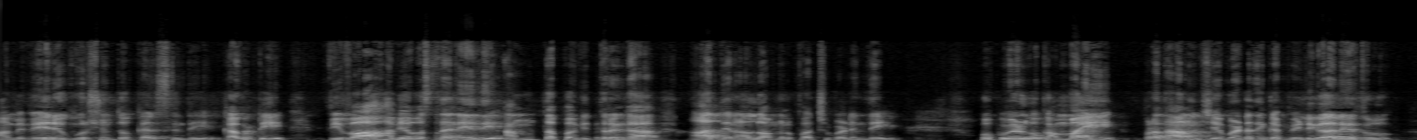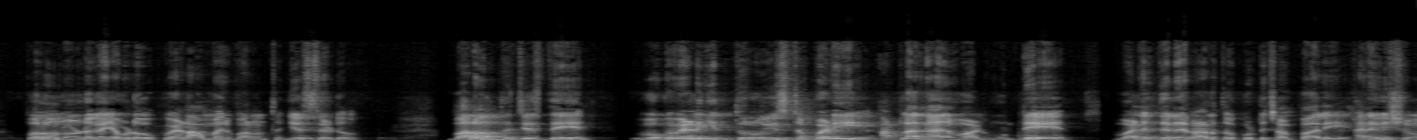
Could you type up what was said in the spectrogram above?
ఆమె వేరే పురుషునితో కలిసింది. కాబట్టి వివాహ వ్యవస్థ అనేది అంత పవిత్రంగా ఆ దినాల్లో అమలు పరచబడింది ఒకవేళ ఒక అమ్మాయి ప్రధానం చేయబడ్డది ఇంకా పెళ్ళి కాలేదు పొలంలో ఉండగా ఎవడో ఒకవేళ అమ్మాయిని బలవంతం చేశాడు. బలవంతం చేస్తే ఒకవేళ ఇద్దరూ ఇష్టపడి అట్లా కానీ వాళ్ళు ఉంటే వాళ్ళిద్దరిని రాళ్ళతో కొట్టి చంపాలి అనే విషయం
